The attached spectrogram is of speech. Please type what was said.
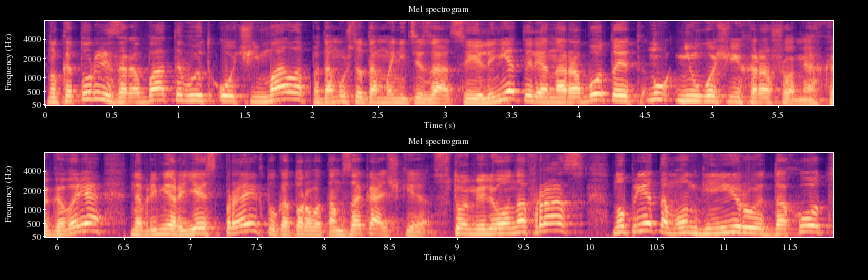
но которые зарабатывают очень мало, потому что там монетизация или нет, или она работает, ну, не очень хорошо, мягко говоря. Например, есть проект, у которого там закачки 100 миллионов раз, но при этом он генерирует доход,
